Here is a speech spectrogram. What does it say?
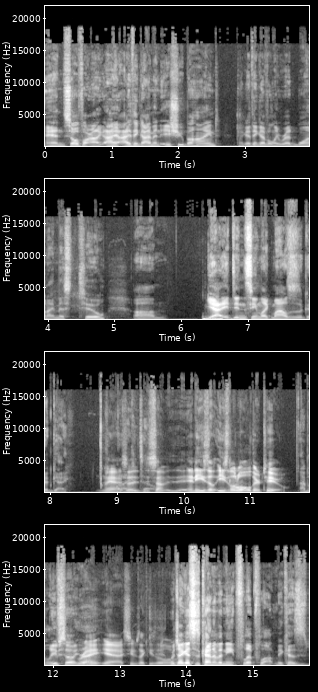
And so far, like, I, I think I'm an issue behind. Like, I think I've only read one. I missed two. Um, yeah, it didn't seem like Miles is a good guy. yeah, so some, and he's a, he's a little older too, I believe so. Yeah. right? Yeah, it seems like he's a little. Which. I guess is kind of a neat flip flop because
